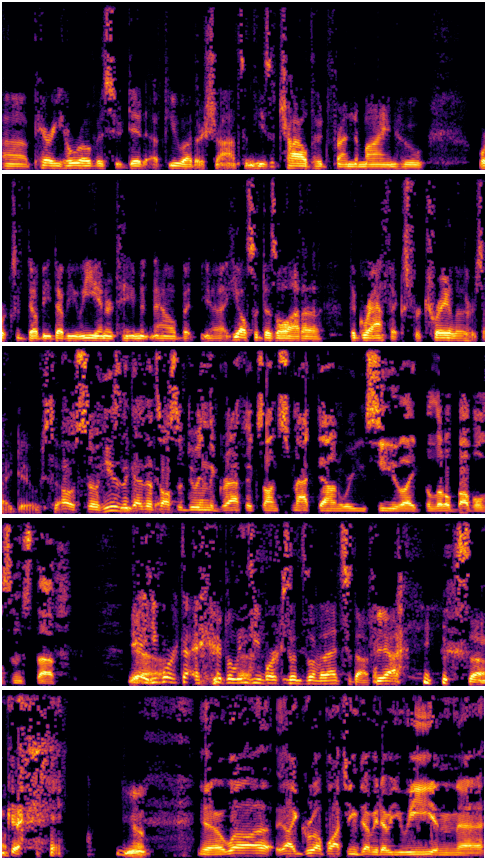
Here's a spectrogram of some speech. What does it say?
uh, Perry Horovis who did a few other shots, and he's a childhood friend of mine who works with WWE Entertainment now, but uh, he also does a lot of the graphics for trailers. I do so. Oh, so he's the guy that's also doing the graphics on SmackDown, where you see like the little bubbles and stuff. Yeah, yeah. he worked. I believe he works on some of that stuff. Yeah, so Okay. yeah. Yeah, well, uh, I grew up watching WWE and uh,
